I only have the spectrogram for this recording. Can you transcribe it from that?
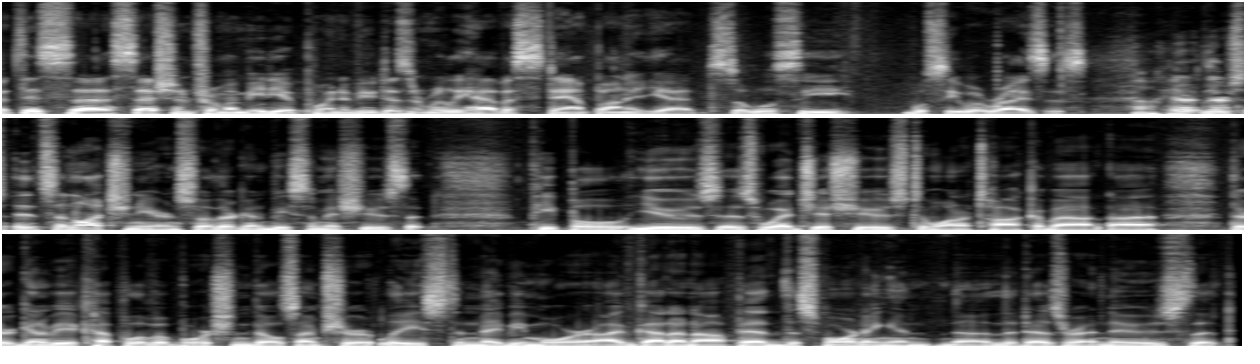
but this uh, session, from a media point of view, doesn't really have a stamp on it yet. So we'll see. We'll see what rises. Okay. There, there's, it's an election year, and so there are going to be some issues that people use as wedge issues to want to talk about. Uh, there are going to be a couple of abortion bills, I'm sure, at least, and maybe more. I've got an op-ed this morning in uh, the Deseret News that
